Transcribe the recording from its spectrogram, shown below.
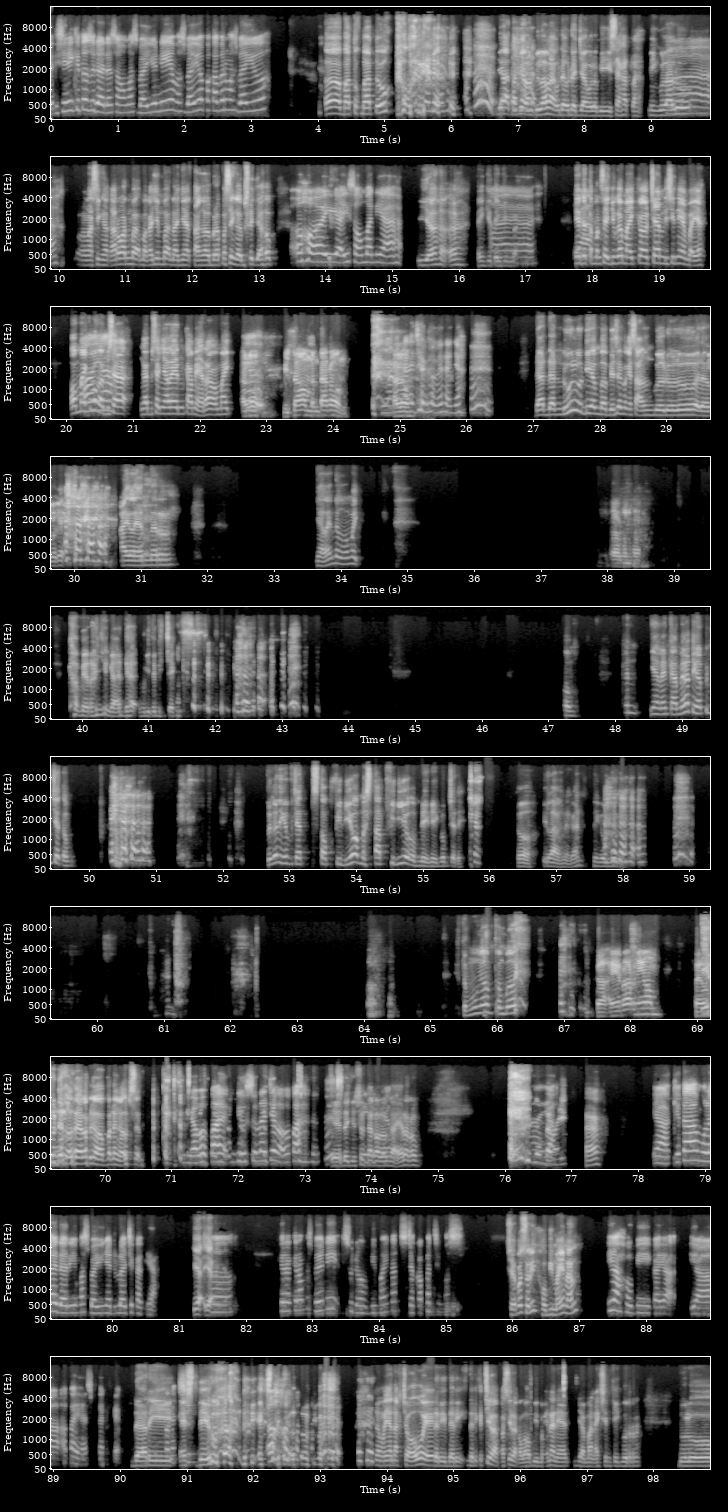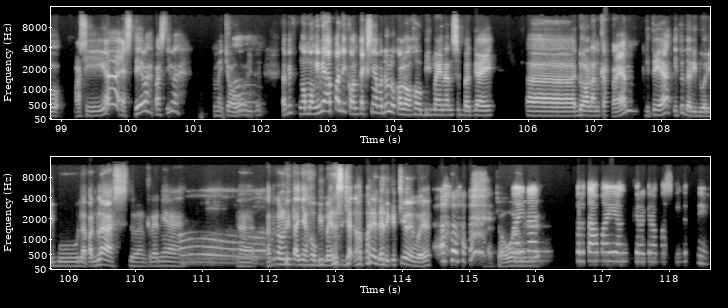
Ya, di sini kita sudah ada sama Mas Bayu nih. Mas Bayu, apa kabar Mas Bayu? Eh, batuk-batuk ya tapi alhamdulillah lah udah udah jauh lebih sehat lah minggu lalu Ah, masih nggak karuan mbak makanya mbak nanya tanggal berapa saya nggak bisa jawab oh iya, isoman ya. iya heeh. thank you thank you mbak Ah, ini ada ya. teman saya juga Michael Chen di sini ya mbak ya Om Mike Oh, lu nggak iya. bisa nggak bisa nyalain kamera Om Mike Halo, bisa om, bentar om. Nyalakan Halo. aja kameranya. Dandan dulu dia mbak. Biasanya pakai sanggul dulu ada pakai eyeliner. Nyalain dong Om Mike. Bentar, bentar. kameranya nggak ada begitu dicek. Om kan nyalain kamera tinggal pencet Om. Lu kan tinggal pencet stop video sama start video Om. Nih, nih gue pencet deh. Tuh, hilang ya kan? Nih gue. Ke mana? Ketemu nggak Om tombolnya? Gak error nih om. Ya udah kalau error nggak apa-apa, nggak usah. Nggak apa-apa, nyusul aja nggak apa-apa. Ya udah nyusul tak kalau nggak error Om. Nah, ya. ya, kita mulai dari Mas Bayunya dulu aja kali ya. Ya, ya. Eh, Kira-kira Mas Bayu ini sudah hobi mainan sejak kapan sih Mas? Siapa sorry? Hobi mainan? Iya, hobi kayak ya apa ya sebenarnya kayak Dari. SD, Mbak. dari SD kalau hobi mainan. Namanya anak cowok ya dari dari dari kecil lah pasti lah kalau hobi mainan ya zaman action figure dulu masih ya SD lah pastilah namanya cowok Oh. gitu. Tapi ngomong ini apa nih konteksnya apa dulu kalau hobi mainan sebagai eh, dolanan keren gitu ya itu dari 2018 dolanan kerennya. oh Nah, tapi kalau ditanya hobi mainan sejak kapan ya dari kecil ya mbak ya? Cowok mainan pertama yang kira-kira Mas inget nih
